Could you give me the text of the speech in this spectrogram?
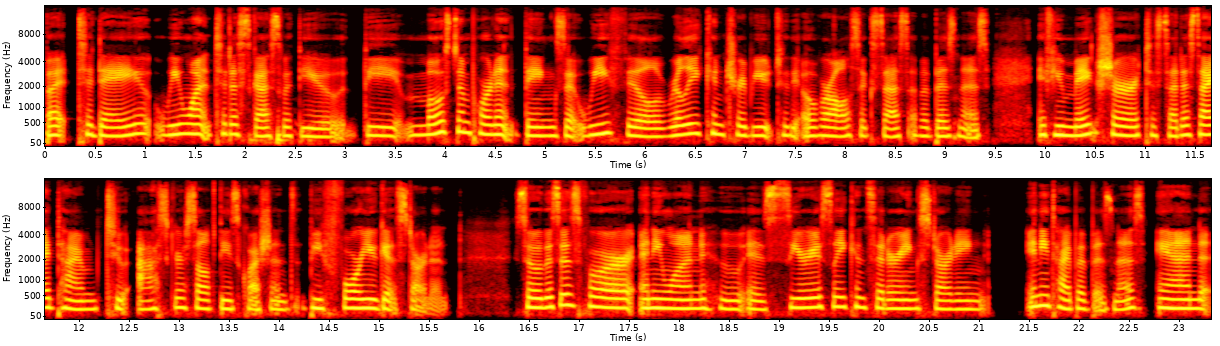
But today we want to discuss with you the most important things that we feel really contribute to the overall success of a business. If you make sure to set aside time to ask yourself these questions before you get started. So this is for anyone who is seriously considering starting any type of business and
